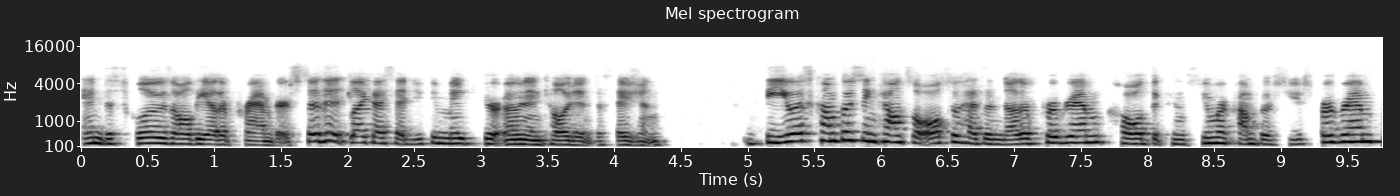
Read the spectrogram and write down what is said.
and disclose all the other parameters so that, like I said, you can make your own intelligent decision. The US Composting Council also has another program called the Consumer Compost Use Program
